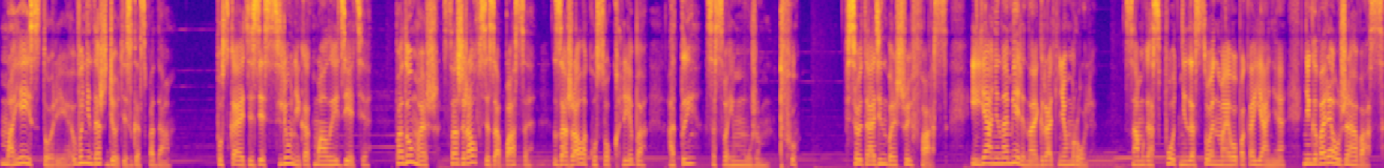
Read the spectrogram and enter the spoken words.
Моей истории вы не дождетесь, господа. Пускаете здесь слюни, как малые дети. Подумаешь, сожрал все запасы, зажала кусок хлеба, а ты со своим мужем. Тьфу. Все это один большой фарс, и я не намерена играть в нем роль. Сам Господь недостоин моего покаяния, не говоря уже о вас.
